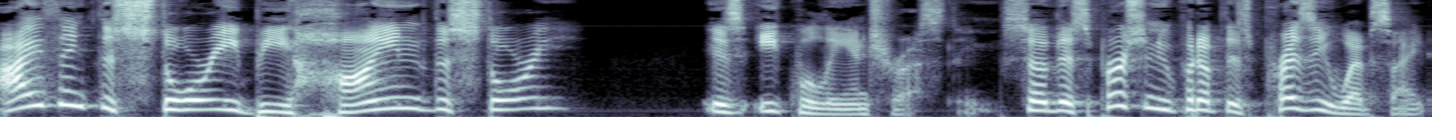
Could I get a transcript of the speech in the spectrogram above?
I think the story behind the story is equally interesting. So this person who put up this Prezi website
